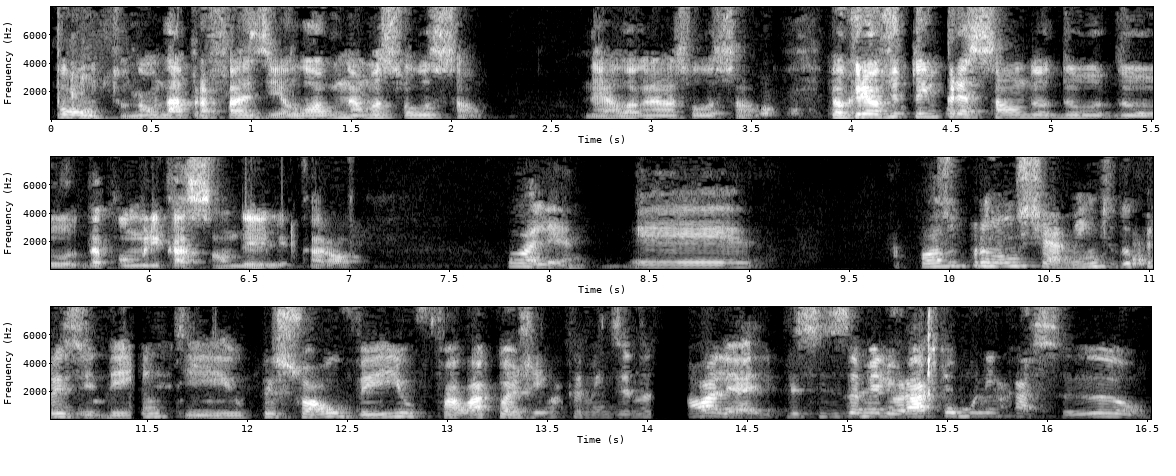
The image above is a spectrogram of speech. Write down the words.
Ponto, não dá para fazer. Logo não é uma solução. Né? Logo não é uma solução. Eu queria ouvir tua impressão do, do, do da comunicação dele, Carol. Olha, é, após o pronunciamento do presidente, o pessoal veio falar com a gente também dizendo assim, olha, ele precisa melhorar a comunicação,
